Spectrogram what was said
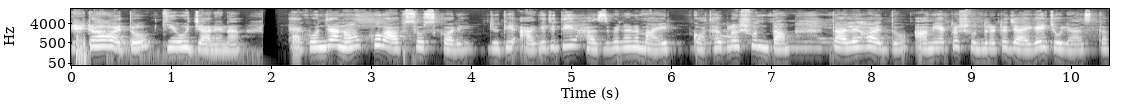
এটা হয়তো কেউ জানে না। এখন যেন খুব আফসোস করে, যদি আগে যদি হাজব্যান্ড আর মায়ের কথাগুলো শুনতাম, তাহলে হয়তো আমি একটা সুন্দর একটা জায়গায় চলে আসতাম।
